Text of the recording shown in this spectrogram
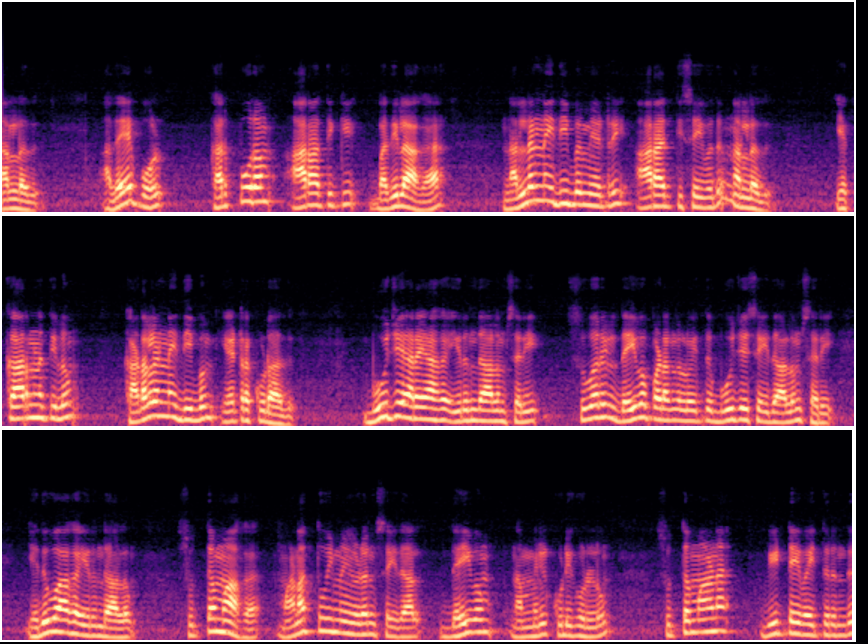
நல்லது. அதேபோல் கற்பூரம் ஆராத்திக்கு பதிலாக நல்லெண்ணெய் தீபம் ஏற்றி ஆராய்ச்சி செய்வது நல்லது. எக்காரணத்திலும் கடலெண்ணெய் தீபம் ஏற்றக்கூடாது. பூஜை அறையாக இருந்தாலும் சரி சுவரில் தெய்வ படங்கள் வைத்து பூஜை செய்தாலும் சரி எதுவாக இருந்தாலும் சுத்தமாக மன தூய்மையுடன் செய்தால் தெய்வம் நம்மில் குடிகொள்ளும். சுத்தமான வீட்டை வைத்திருந்து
